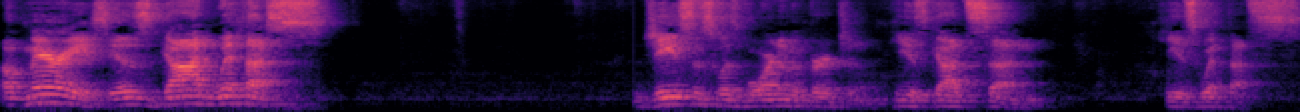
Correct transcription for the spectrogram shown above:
of Mary's is God with us. Jesus was born of a virgin. He is God's son. He is with us.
